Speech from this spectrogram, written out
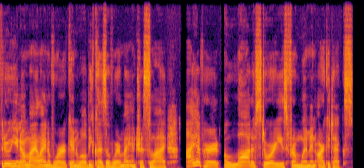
through, you know, my line of work and well, because of where my interests lie, I have heard a lot of stories from women architects.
